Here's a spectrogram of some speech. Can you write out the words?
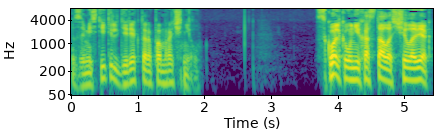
Заместитель директора помрачнел. «Сколько у них осталось человек?»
